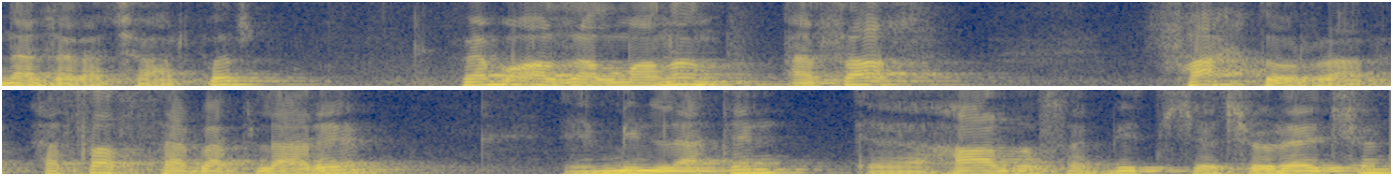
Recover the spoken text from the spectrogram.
nəzərə çarpır. Və bu azalmanın əsas faktorları, əsas səbəbləri e, millətin hardasa bir tikə çörək üçün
